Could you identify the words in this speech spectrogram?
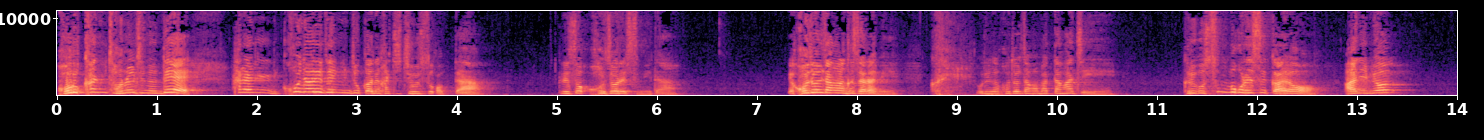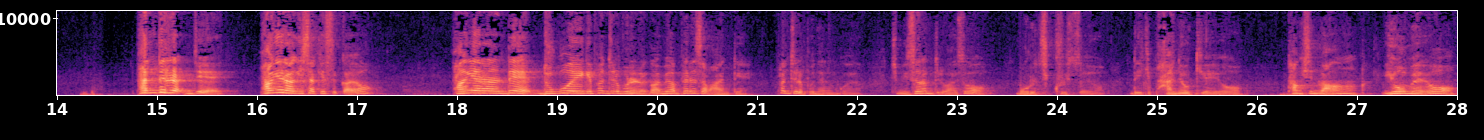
거룩한 전을 짓는데 하나님 혼혈이 된 민족과는 같이 지을 수가 없다. 그래서 거절했습니다. 거절당한 그 사람이 그래 우리가 거절당한 마땅하지. 그리고 순복을 했을까요? 아니면 반대를 이제 방해를 하기 시작했을까요? 방해를 하는데 누구에게 편지를 보내는가 하면 페르사 왕한테 편지를 보내는 거예요. 지금 이 사람들이 와서 뭐를 짓고 있어요. 근데 이게 반역이에요. 당신 왕 위험해요.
